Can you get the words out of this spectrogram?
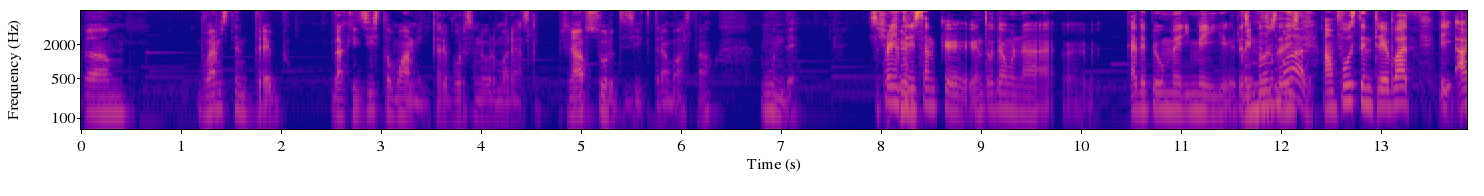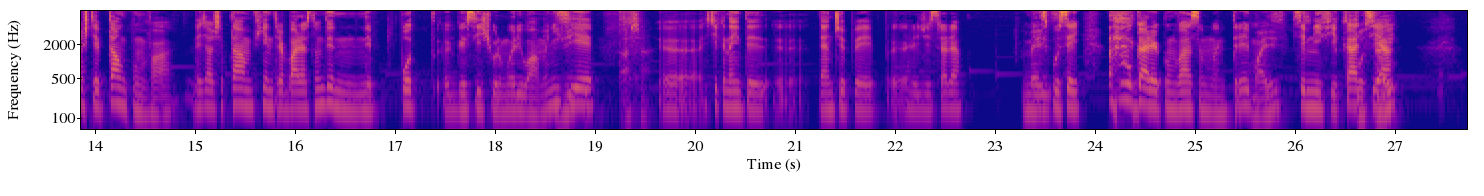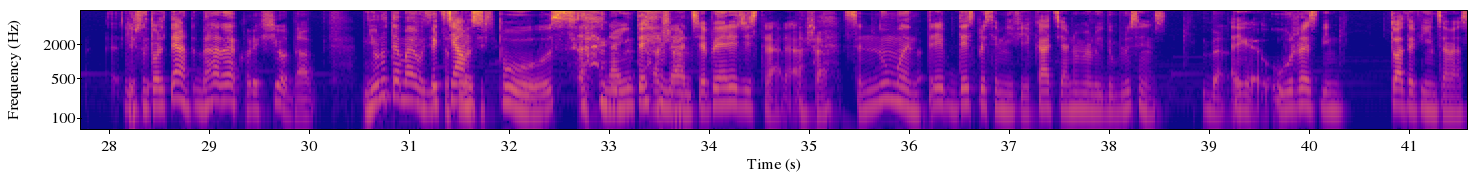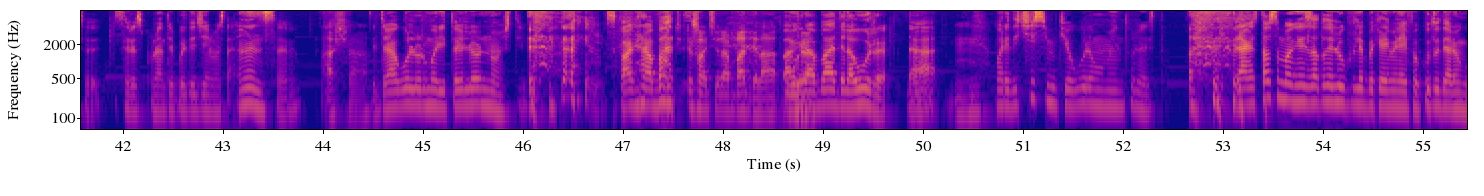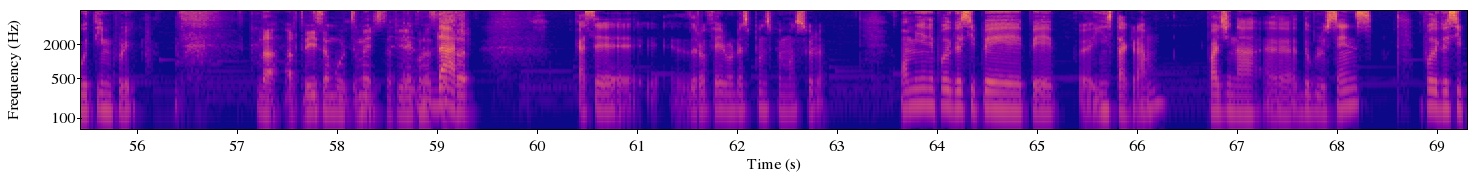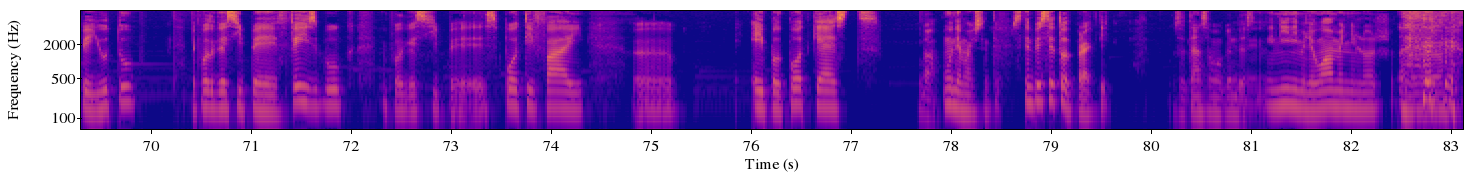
Um, voiam să te întreb dacă există oameni care vor să ne urmărească. Prin absurd zic treaba asta. Unde? Se Și pare când? interesant că întotdeauna uh, cade pe umerii mei Păi răspunsul ăsta. normal. Deci am fost întrebat, e, așteptam cumva, deci așteptam fie întrebarea asta, unde ne pot găsi și urmări oamenii, Zic- fie, Așa. uh, știi, că înainte uh, de a începe uh, înregistrarea, Mi-ai zis- spusei, nu care cumva să mă întreb, Cum ai zis? semnificația, Spusei? eu Este- sunt oltean. Da, da, corect și eu, dar eu nu te-am mai auzit să Îți am folosești... spus, înainte Așa. de a începe înregistrarea, Așa? să nu mă întreb despre semnificația numelui dublu sens. Da. Adică urăsc din toată ființa mea să, să răspund la întrebări de genul ăsta. Însă, Așa. de dragul urmăritorilor noștri, să fac rabat, Face, face rabat de la fac ura. rabat de la ură, da? Mhm. Oare de ce simt eu ură în momentul ăsta? Dacă stau să mă gândesc la toate lucrurile pe care mi le-ai făcut tu de-a lungul timpului, Da, ar trebui să mulțumești, să fii recunoscător. Dar- ca să îți oferi un răspuns pe măsură. Oamenii ne pot găsi pe, pe uh, Instagram, pagina uh, Dublu Sens, ne pot găsi pe YouTube, ne pot găsi pe Facebook, ne pot găsi pe Spotify, uh, Apple Podcast, Da, unde mai suntem? Suntem peste tot, practic. stăteam să mă gândesc. În inimile oamenilor, uh,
